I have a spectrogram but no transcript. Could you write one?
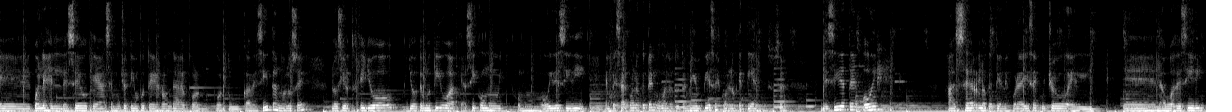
eh, cuál es el deseo que hace mucho tiempo te ronda por, tu cabecita, no lo sé. Lo cierto es que yo, yo te motivo a que así como, como hoy decidí empezar con lo que tengo, bueno, tú también empieces con lo que tienes. O sea, decídete hoy a hacer lo que tienes. Por ahí se escuchó el, eh, la voz de Siri,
